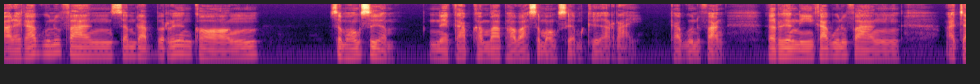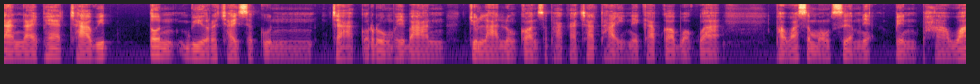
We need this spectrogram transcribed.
เอาเลยครับคุณผู้ฟังสำหรับเรื่องของสมองเสื่อมนะครับคำว่าภาวะสมองเสื่อมคืออะไรครับคุณผู้ฟัง เรื่องนี้ครับคุณผู้ฟัง อาจารย์นายแพทย์ชาวิทย์ต้นวีรชัยสกุลจากโรงพยาบาล จุฬาลงกรณ์สภากาชาติไทยนะครับ ก็บอกว่าภาวะสมองเสื่อมเนี่ยเป็นภาวะ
